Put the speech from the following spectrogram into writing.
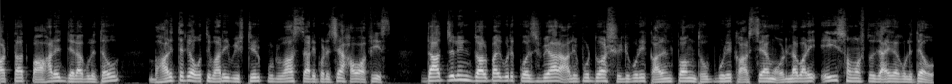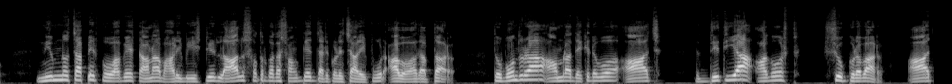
অর্থাৎ পাহাড়ের জেলাগুলিতেও ভারী থেকে অতি ভারী বৃষ্টির পূর্বাভাস জারি করেছে হাওয়া অফিস। দার্জিলিং, জলপাইগুড়ি, কোচবিহার, আলিপুরদুয়ার, শিলিগুড়ি, কালিম্পং, ধূপগুড়ি কার্সিয়াং ওডলাবাড়ি এই সমস্ত জায়গাগুলিতেও নিম্নচাপের প্রভাবে টানা ভারী বৃষ্টির লাল সতর্কতা সংকেত জারি করেছে আলিপুর আবহাওয়া দপ্তর। তো বন্ধুরা, আমরা দেখে নেব আজ দ্বিতীয় আগস্ট, শুক্রবার। আজ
